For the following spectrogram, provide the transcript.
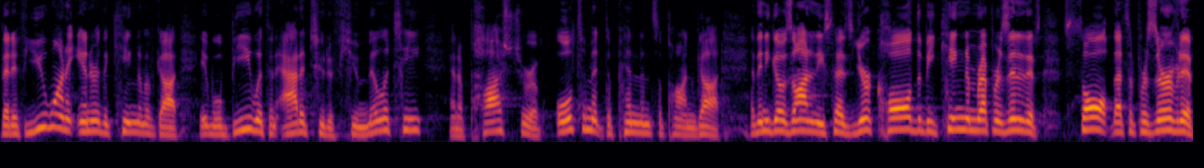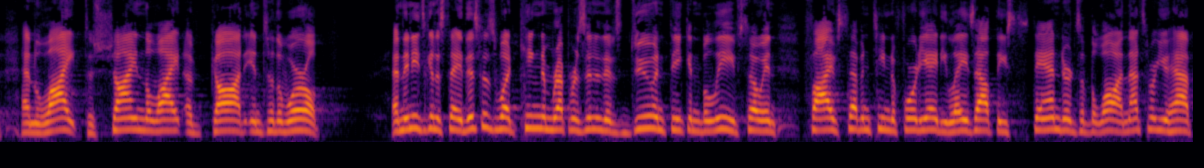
that if you want to enter the kingdom of God, it will be with an attitude of humility and a posture of ultimate dependence upon God. And then he goes on and he says, You're called to be kingdom representatives, salt, that's a preservative, and light to shine the light of God into the world. And then he's going to say, this is what kingdom representatives do and think and believe. So in 517 to 48, he lays out these standards of the law. And that's where you have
